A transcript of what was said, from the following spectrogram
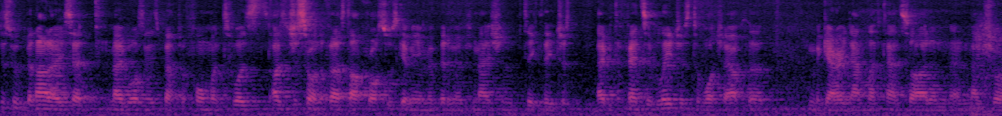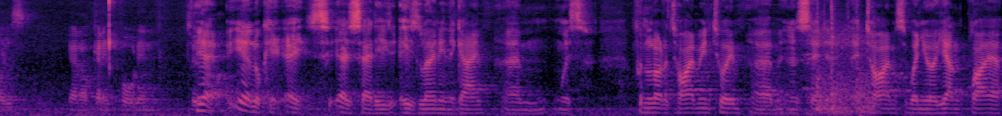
Just with Bernardo, he said maybe wasn't his best performance. Was I just saw in the first half Ross was giving him a bit of information, particularly just maybe defensively, just to watch out for McGarry down the left hand side and, and make sure he's you know not getting pulled in. Too Yeah, far. yeah. Look, it, as I said, he, he's learning the game. Um, with putting a lot of time into him, um, and I said, at, at times when you're a young player,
